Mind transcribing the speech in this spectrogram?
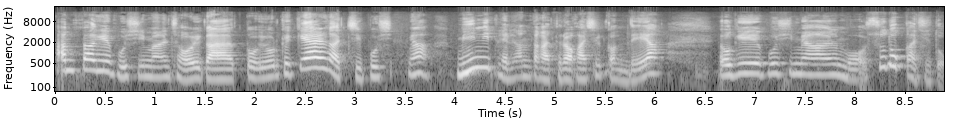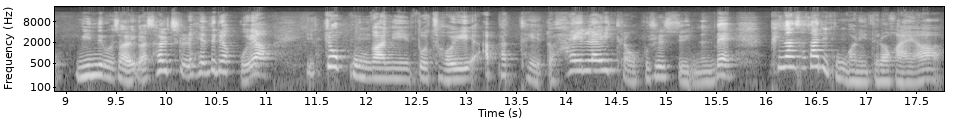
안방에 보시면 저희가 또 이렇게 깨알같이 보시면 미니 베란다가 들어가실 건데요. 여기 보시면 뭐 수도까지도 미니로 저희가 설치를 해드렸고요. 이쪽 공간이 또 저희 아파트의 또 하이라이트라고 보실 수 있는데 피난 사다리 공간이 들어가요.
